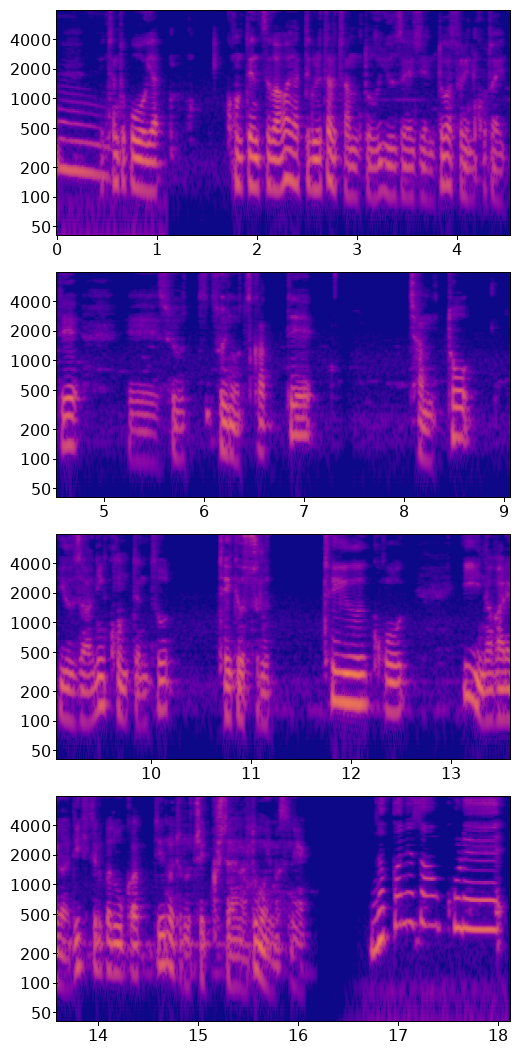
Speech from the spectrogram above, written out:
うん。ちゃんとこうや、コンテンツ側がやってくれたらちゃんとユーザーエージェントがそれに答えて、えーそれを、そういうのを使って、ちゃんとユーザーにコンテンツを提供するっていう、こう、いい流れができてるかどうかっていうのをちょっとチェックしたいなと思いますね。中根さん、これ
